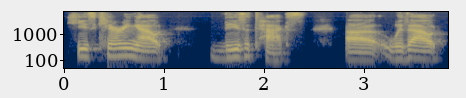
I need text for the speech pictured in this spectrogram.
He's carrying out these attacks uh, without,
